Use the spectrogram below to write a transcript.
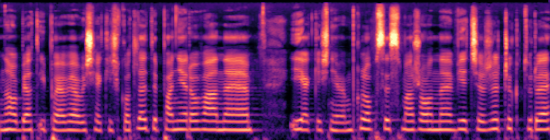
na obiad i pojawiały się jakieś kotlety panierowane i jakieś, nie wiem, klopsy smażone, wiecie, rzeczy, które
